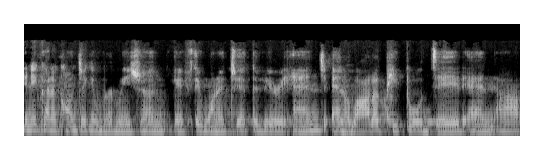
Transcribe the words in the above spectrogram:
any kind of contact information if they wanted to at the very end. And a mm-hmm. lot of people did. And uh,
